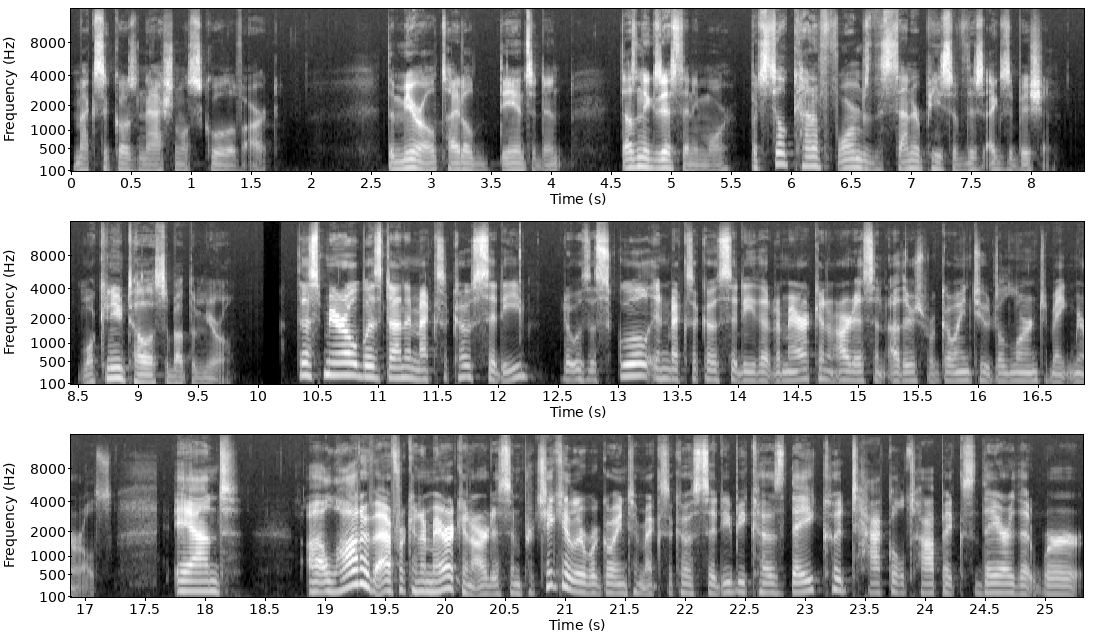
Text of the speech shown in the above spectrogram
Mexico's National School of Art. The mural, titled The Incident, doesn't exist anymore, but still kind of forms the centerpiece of this exhibition. What can you tell us about the mural? This mural was done in Mexico City. It was a school in Mexico City that American artists and others were going to to learn to make murals. And a lot of African American artists, in particular, were going to Mexico City because they could tackle topics there that were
